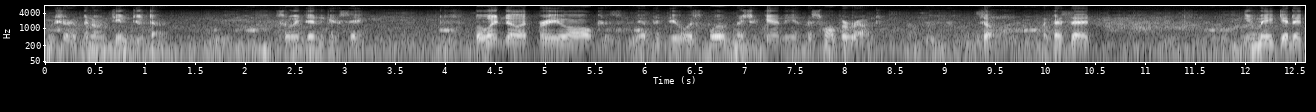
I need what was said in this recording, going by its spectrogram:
we should have been on Team Tuta. So we didn't get sick. But we do it for you all, because we have to deal with spoiled Michigani and the swamp around. So, like I said, you may get it,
